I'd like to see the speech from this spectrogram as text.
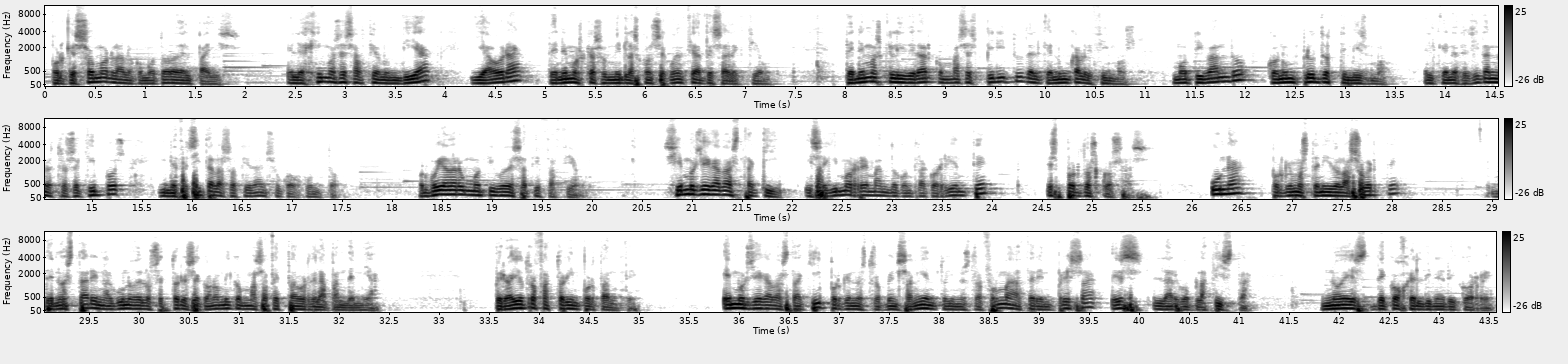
porque somos la locomotora del país. Elegimos esa opción un día y ahora tenemos que asumir las consecuencias de esa elección. Tenemos que liderar con más espíritu del que nunca lo hicimos, motivando con un plus de optimismo, el que necesitan nuestros equipos y necesita la sociedad en su conjunto. Os voy a dar un motivo de satisfacción. Si hemos llegado hasta aquí y seguimos remando contra corriente, es por dos cosas. Una, porque hemos tenido la suerte de no estar en alguno de los sectores económicos más afectados de la pandemia. Pero hay otro factor importante. Hemos llegado hasta aquí porque nuestro pensamiento y nuestra forma de hacer empresa es largoplacista, no es de coge el dinero y corre.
